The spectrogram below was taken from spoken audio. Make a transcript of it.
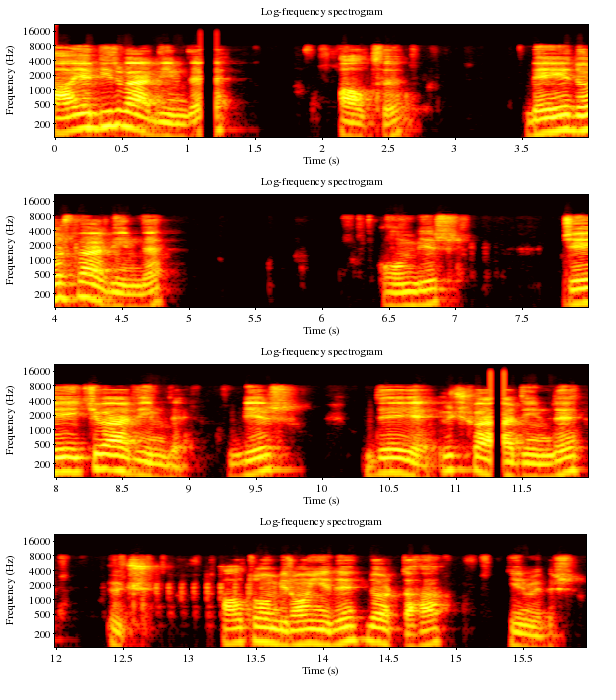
A'ya 1 verdiğimde 6. B'ye 4 verdiğimde 11. C'ye 2 verdiğimde 1. D'ye 3 verdiğimde 3. 6, 11, 17, 4 daha 21.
